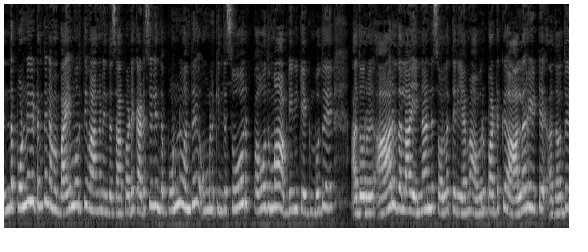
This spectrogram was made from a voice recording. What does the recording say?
இந்த பொண்ணுகிட்ட இருந்து நம்ம பயமுறுத்தி வாங்கின இந்த சாப்பாடு கடைசியில் இந்த பொண்ணு வந்து உங்களுக்கு இந்த சோறு போதுமா அப்படின்னு கேட்கும்போது அது ஒரு ஆறுதலா என்னன்னு சொல்ல தெரியாம அவர் பாட்டுக்கு அலறிட்டு அதாவது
